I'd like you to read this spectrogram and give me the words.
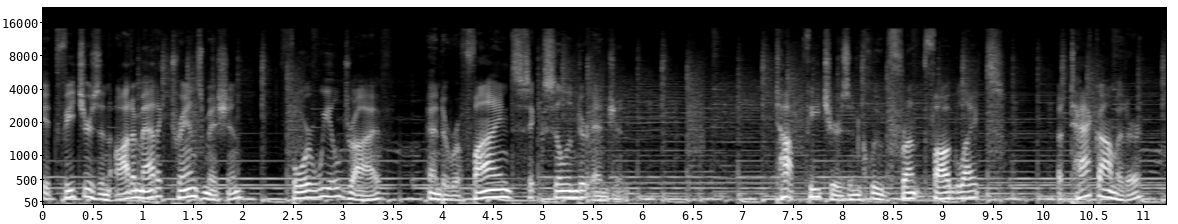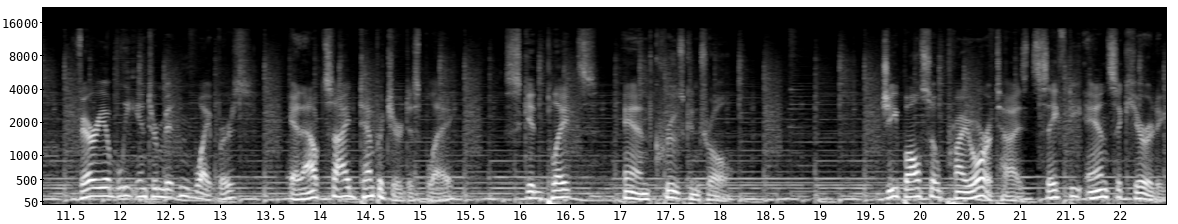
It features an automatic transmission, four-wheel drive, and a refined six-cylinder engine. Top features include front fog lights, a tachometer, variably intermittent wipers, an outside temperature display, skid plates, and cruise control. Jeep also prioritized safety and security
